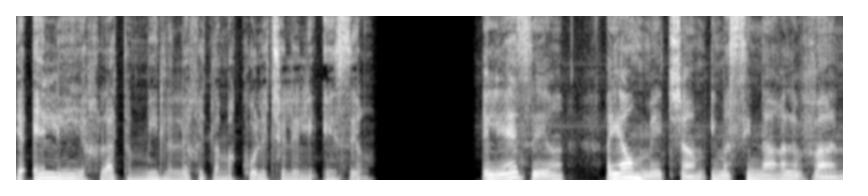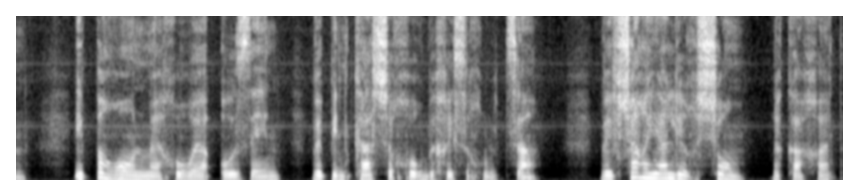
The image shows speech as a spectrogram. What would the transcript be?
יעלי יכלה תמיד ללכת למכולת של אליעזר. אליעזר היה עומד שם עם הסינר הלבן, עיפרון מאחורי האוזן ופנקס שחור בכיס החולצה, ואפשר היה לרשום, לקחת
